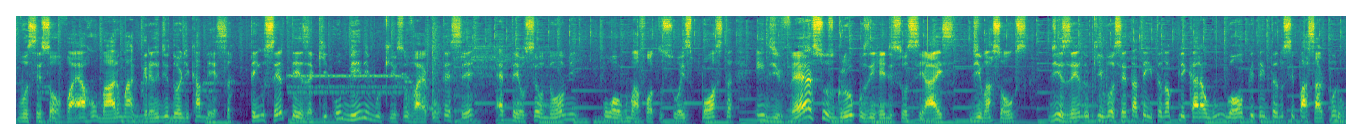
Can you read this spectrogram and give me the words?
você só vai arrumar uma grande dor de cabeça. Tenho certeza que o mínimo que isso vai acontecer é ter o seu nome ou alguma foto sua exposta em diversos grupos e redes sociais de maçons, dizendo que você está tentando aplicar algum golpe tentando se passar por um.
